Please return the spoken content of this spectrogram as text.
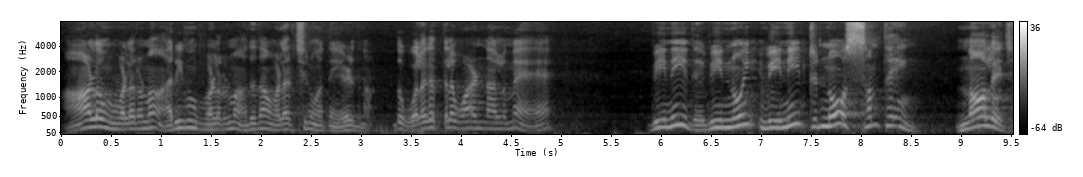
ஆளும் வளரணும் அறிவும் வளரணும் அதுதான் வளர்ச்சின்னு ஒருத்தன் எழுதினான். இந்த உலகத்தில் வாழ்னாலுமே we need we know we need to know something knowledge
